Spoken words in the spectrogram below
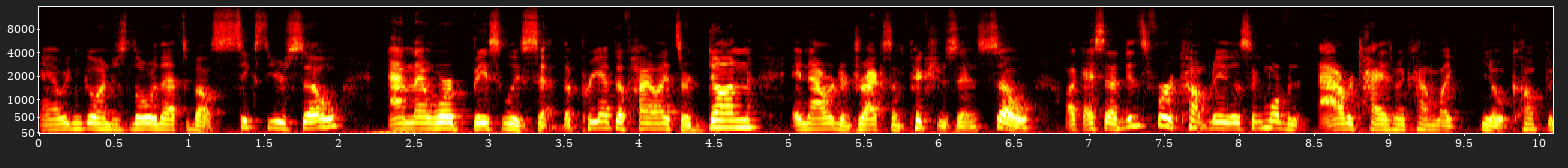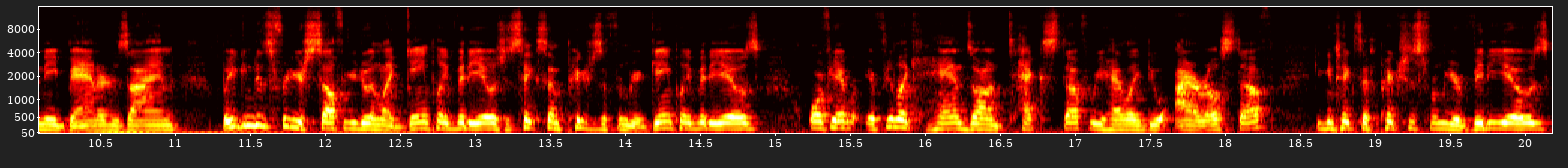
and we can go and just lower that to about 60 or so and then we're basically set. The preemptive highlights are done, and now we're to drag some pictures in. So, like I said, I did this for a company that's like more of an advertisement kind of like, you know, company banner design, but you can do this for yourself if you're doing like gameplay videos. Just take some pictures from your gameplay videos, or if you have, if you're like hands-on tech stuff where you have like do IRL stuff, you can take some pictures from your videos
